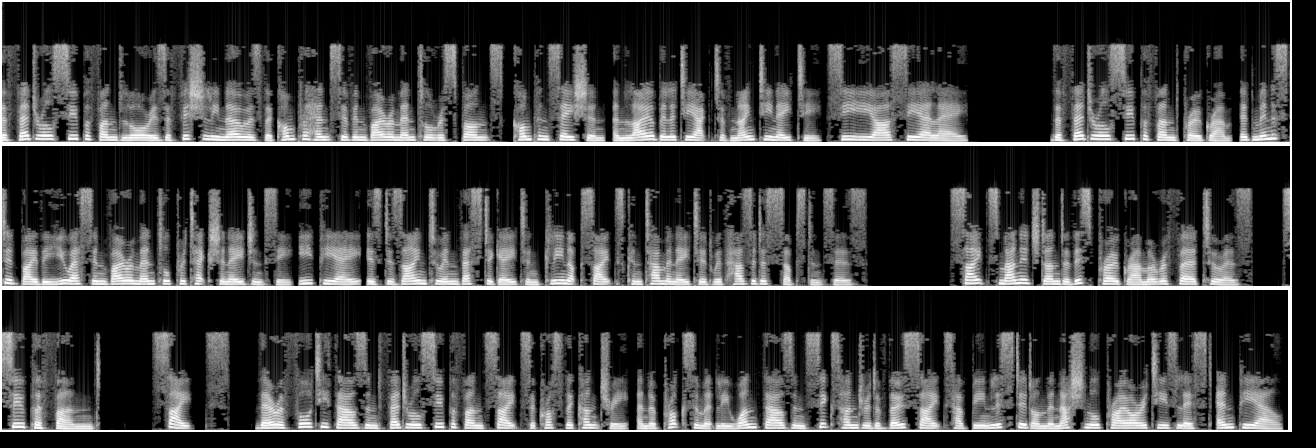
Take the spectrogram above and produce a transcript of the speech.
The Federal Superfund Law is officially known as the Comprehensive Environmental Response, Compensation, and Liability Act of 1980 CERCLA. The Federal Superfund Program, administered by the U.S. Environmental Protection Agency EPA, is designed to investigate and clean up sites contaminated with hazardous substances. Sites managed under this program are referred to as Superfund sites. There are 40,000 federal Superfund sites across the country, and approximately 1,600 of those sites have been listed on the National Priorities List NPL.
